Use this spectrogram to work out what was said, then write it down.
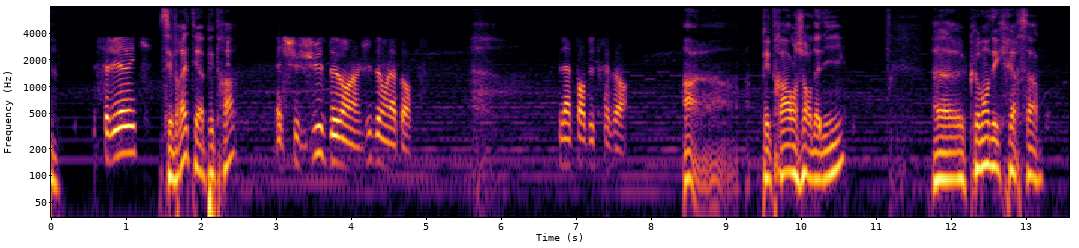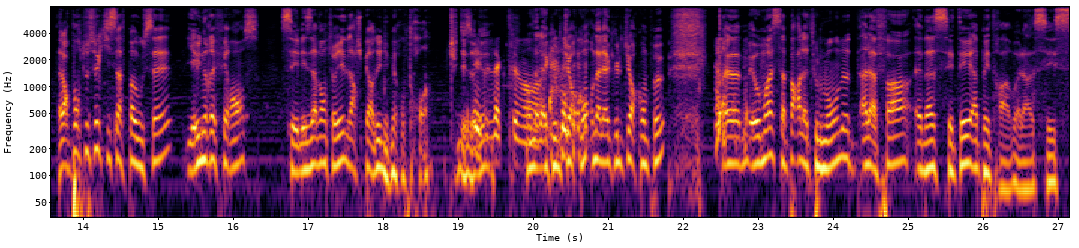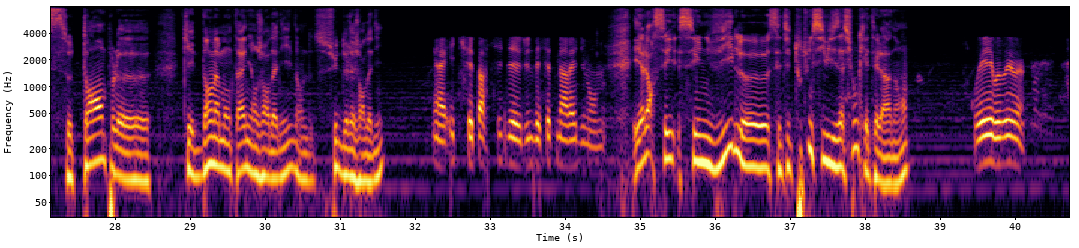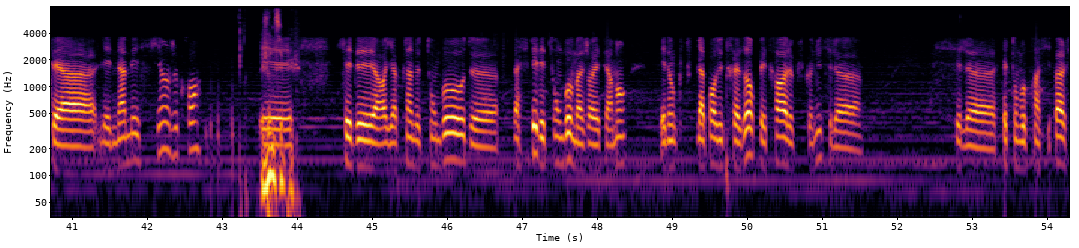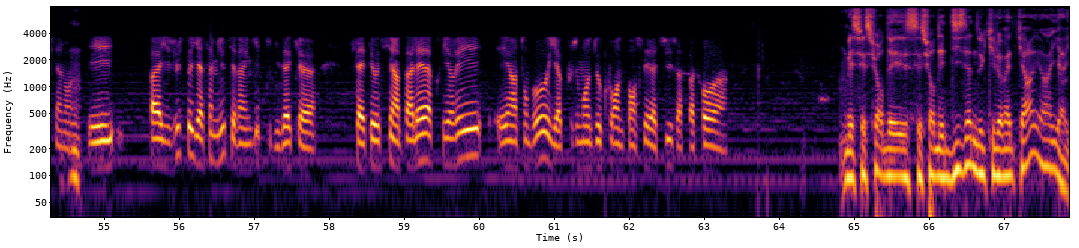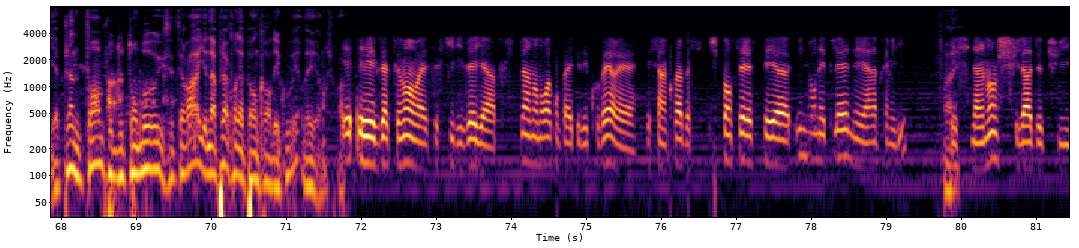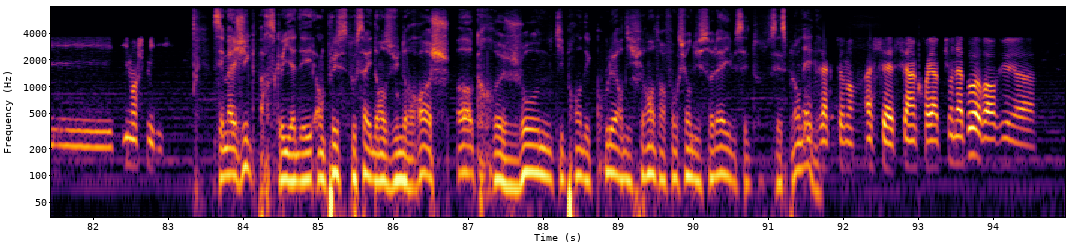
Salut Eric. C'est vrai, t'es à Petra? Et je suis juste devant, hein, juste devant la porte. La porte du trésor. Ah, là là. Petra en Jordanie. Euh, comment décrire ça? Alors pour tous ceux qui savent pas où c'est, il y a une référence, c'est les aventuriers de l'Arche perdue numéro 3. Je suis désolé. Exactement. On a la culture qu'on, on a la culture qu'on peut. Euh, mais au moins ça parle à tout le monde. À la fin, eh ben c'était à Petra. Voilà, c'est ce temple euh, qui est dans la montagne en Jordanie, dans le sud de la Jordanie. Et qui fait partie des- d'une des sept merveilles du monde. Et alors c'est c'est une ville, euh, c'était toute une civilisation qui était là, non? Oui, oui, oui. oui. C'est euh, les Naméciens, je crois. Je ne Et sais plus. C'est des, alors il y a plein de tombeaux de, la cité des tombeaux majoritairement. Et donc la porte du trésor, Petra, le plus connu, c'est le, c'est le, c'est le tombeau principal finalement. Mm. Et bah, juste il y a cinq minutes, il y avait un guide qui disait que ça a été aussi un palais a priori et un tombeau. Il y a plus ou moins deux courants de pensée là-dessus, ça fait pas trop. euh, Mais c'est sur des c'est sur des dizaines de kilomètres carrés. hein. Il y, a, il y a plein de temples, de tombeaux, etc. Il y en a plein qu'on n'a pas encore découvert d'ailleurs. Je crois. Et, et exactement, ouais, c'est ce qu'il disait. Il y a plein d'endroits qui n'ont pas été découverts et, et c'est incroyable. Je pensais rester euh, une journée pleine et un après-midi. Ouais. Et finalement, je suis là depuis dimanche midi. C'est magique parce qu'il y a des en plus tout ça est dans une roche ocre jaune qui prend des couleurs différentes en fonction du soleil. C'est tout- c'est splendide. Exactement. Ah, c'est incroyable. Puis on a beau avoir vu euh,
